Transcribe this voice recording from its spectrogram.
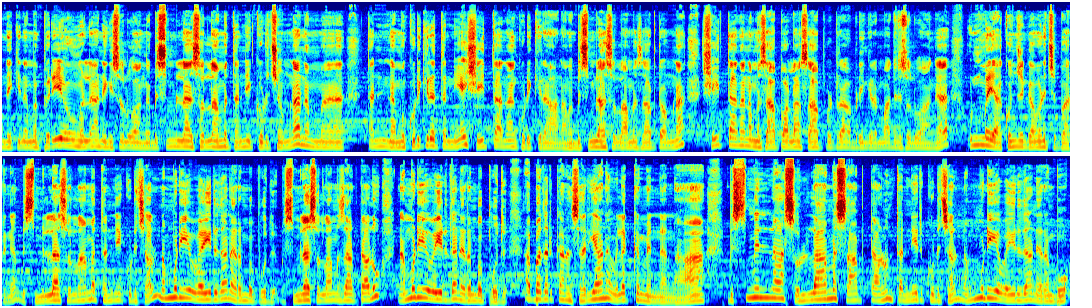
இன்றைக்கி நம்ம பெரியவங்கள்லாம் அன்றைக்கி சொல்லுவாங்க பிஸ்மில்லா சொல்லாமல் தண்ணி குடித்தோம்னா நம்ம தண்ணி நம்ம குடிக்கிற தண்ணியை ஷெய்த்தா தான் குடிக்கிறான். நம்ம பிஸ்மில்லா சொல்லாமல் சாப்பிட்டோம்னா ஷெய்த்தா தான் நம்ம சாப்பாடெலாம் சாப்பிட்றோம் அப்படிங்கிற மாதிரி சொல்லுவாங்க. உண்மையாக கொஞ்சம் கவனித்து பாருங்கள் பிஸ்மில்லா சொல்லாமல் தண்ணி குடித்தாலும் நம்முடைய வயிறு தான் நிரம்ப போகுது. பிஸ்மில்லா சொல்லாமல் சாப்பிட்டாலும் நம்முடைய வயிறு தான் நிரம்ப போகுது. அப்போ அதற்கான சரியான விளக்கம் என்னென்னா பிஸ்மில்லா சொல்லாமல் சாப்பிட்டாலும் தண்ணீர் குடித்தாலும் நம்முடைய வயிறு தான் நிரம்பும்.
